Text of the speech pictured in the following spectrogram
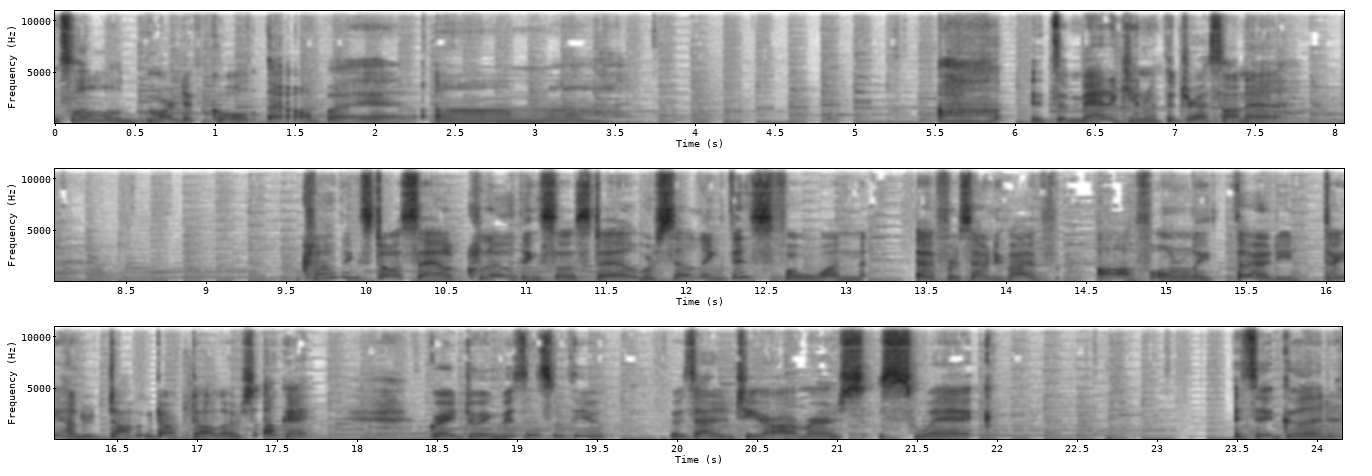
It's a little more difficult though, but um, uh, it's a mannequin with a dress on it. Clothing store sale, clothing store sale. We're selling this for one, uh, for 75 off, only 30, 300 dark, dark dollars. Okay. Great doing business with you. It was added to your armors. Swick. Is it good?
